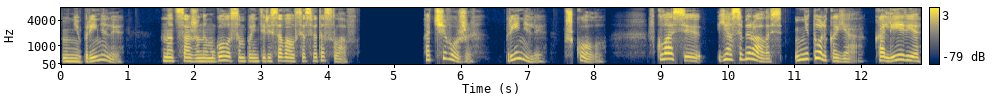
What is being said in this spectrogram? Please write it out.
«Не приняли?» — надсаженным голосом поинтересовался Святослав. «Отчего же? Приняли?» школу. В классе я собиралась не только я. Калерия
